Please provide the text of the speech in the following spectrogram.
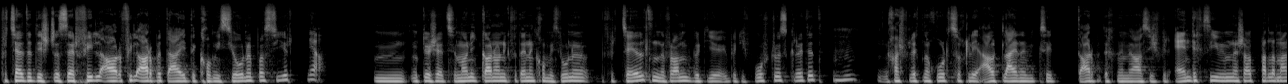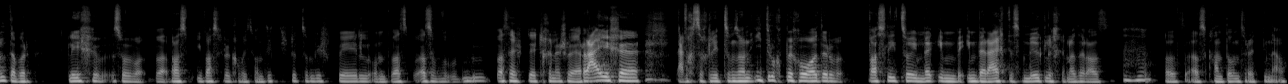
erzählt hat, ist, dass er viel, viel Arbeit auch in den Kommissionen passiert. Ja. Mm, und du hast jetzt noch nicht, gar noch nicht von diesen Kommissionen erzählt, sondern vor allem über die, über die Vorstöße geredet. Mhm. Kannst du vielleicht noch kurz so ein bisschen outlinen, wie sieht die Arbeit? Ich nehme an, es ist ähnlich wie in einem Stadtparlament, aber gleich, so, was, in was für einer Kommission sitzt du zum Beispiel und was, also, was hast du dort können schon erreichen Einfach so ein bisschen, so einen Eindruck bekommen, oder was liegt so im, im, im Bereich des Möglichen oder als, mhm. als, als Kantonsrätin auch?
